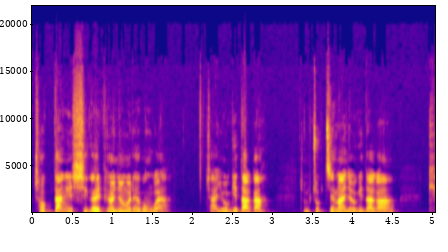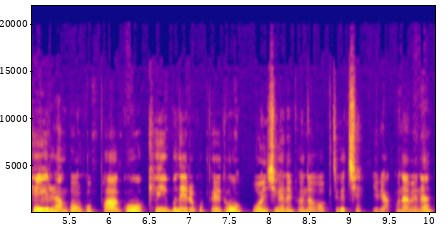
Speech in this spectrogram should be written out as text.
적당히 식을 변형을 해본 거야. 자, 여기다가 좀 좁지만 여기다가 k를 한번 곱하고 k분의 1을 곱해도 원식에는 변화가 없지, 그치? 이렇게 약분하면은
